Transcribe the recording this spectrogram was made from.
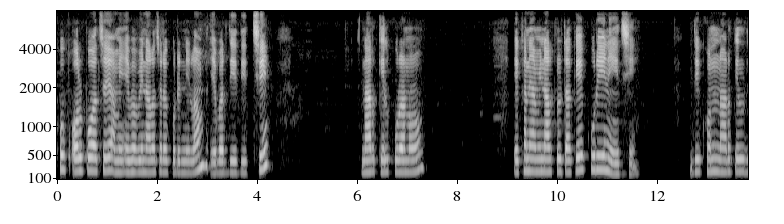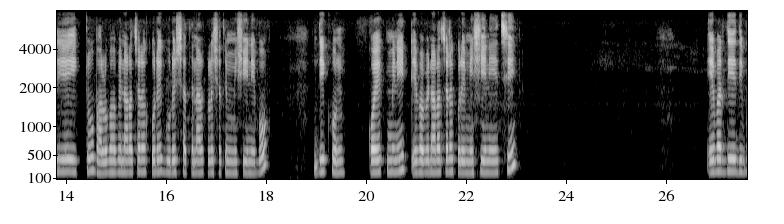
খুব অল্প আছে, আমি এভাবে নাড়াচাড়া করে নিলাম। এবার দিয়ে দিচ্ছি নারকেল কুড়ানো। এখানে আমি নারকেলটাকে কুড়িয়ে নিয়েছি। দেখুন, নারকেল দিয়ে একটু ভালোভাবে নাড়াচাড়া করে গুড়ের সাথে নারকেলের সাথে মিশিয়ে নেব। দেখুন, কয়েক মিনিট এভাবে নাড়াচাড়া করে মিশিয়ে নিয়েছি। এবার দিয়ে দিব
